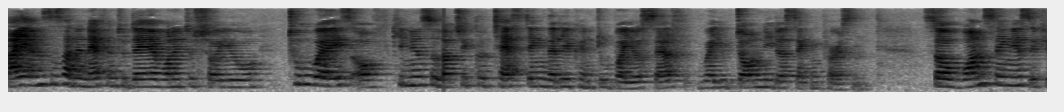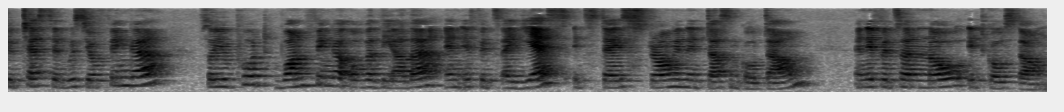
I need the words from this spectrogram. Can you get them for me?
Hi, I'm Susanne Neff and today I wanted to show you two ways of kinesiological testing that you can do by yourself where you don't need a second person. So one thing is if you test it with your finger, so you put one finger over the other and if it's a yes, it stays strong and it doesn't go down. And if it's a no, it goes down.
